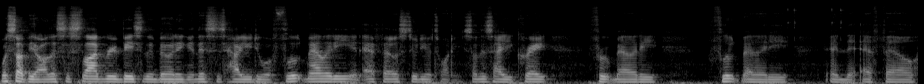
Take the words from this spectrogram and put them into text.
What's up, y'all? This is Slime Green Beats in the building, and this is how you do a flute melody in FL Studio 20. So this is how you create flute melody, flute melody in the FL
